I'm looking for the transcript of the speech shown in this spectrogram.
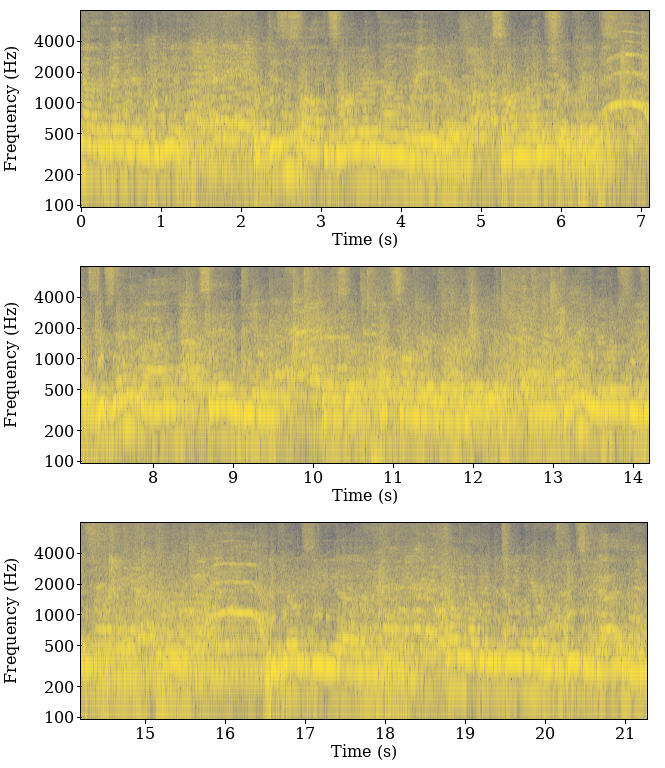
May not have been here in the beginning, but this is called the Songwriters Island Radio Songwriters Showcase. It's presented by Sam and Gina Densler of Songwriters Island Radio, and I am your host musician. You've noticed me uh, coming up in between here and introducing guys, and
